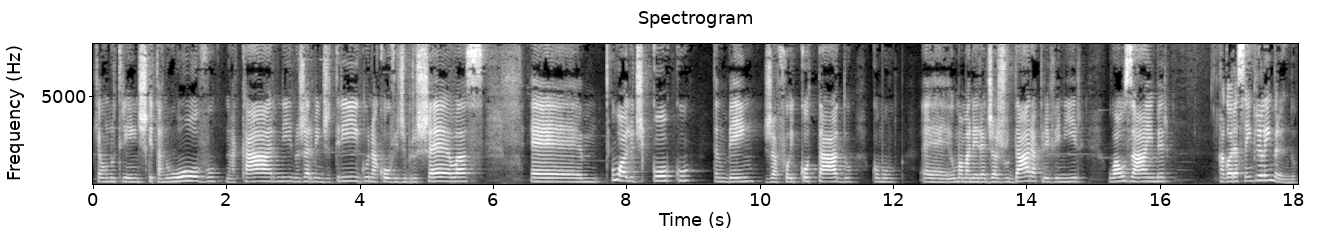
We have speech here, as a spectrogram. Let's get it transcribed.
que é um nutriente que está no ovo, na carne, no germen de trigo, na couve de bruxelas, é, o óleo de coco também já foi cotado como é, uma maneira de ajudar a prevenir o Alzheimer. Agora, sempre lembrando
